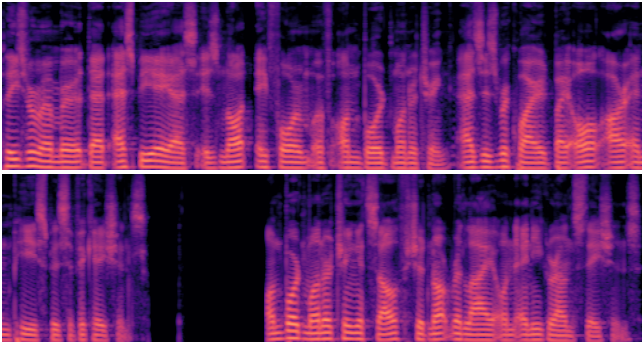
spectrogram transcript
Please remember that SBAS is not a form of onboard monitoring, as is required by all RNP specifications. Onboard monitoring itself should not rely on any ground stations.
